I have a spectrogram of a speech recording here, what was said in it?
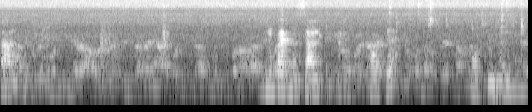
சால்ட்டு இங்கே பாருங்கள் சால்ட்டு போட்டு போட்டு நல்லா.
